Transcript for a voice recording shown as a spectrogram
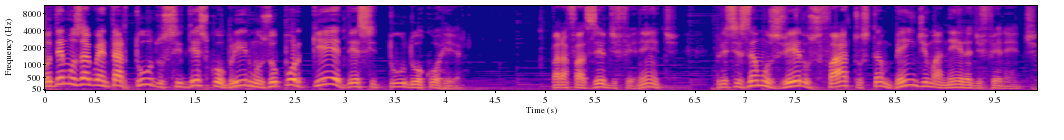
Podemos aguentar tudo se descobrirmos o porquê desse tudo ocorrer. Para fazer diferente, precisamos ver os fatos também de maneira diferente.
